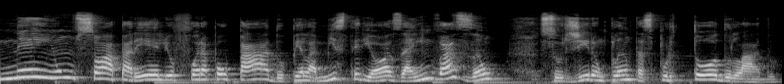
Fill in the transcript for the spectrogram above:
Nenhum só aparelho fora poupado pela misteriosa invasão. Surgiram plantas por todo lado,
